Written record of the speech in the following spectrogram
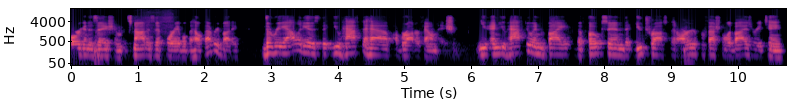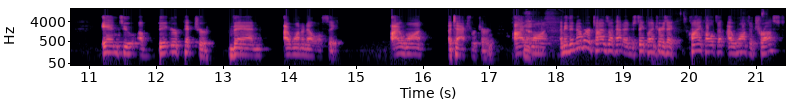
organization. It's not as if we're able to help everybody. The reality is that you have to have a broader foundation. You, and you have to invite the folks in that you trust that are your professional advisory team into a bigger picture than I want an LLC. I want a tax return. I no. want, I mean, the number of times I've had a estate plan attorney say, client called said, I want a trust.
